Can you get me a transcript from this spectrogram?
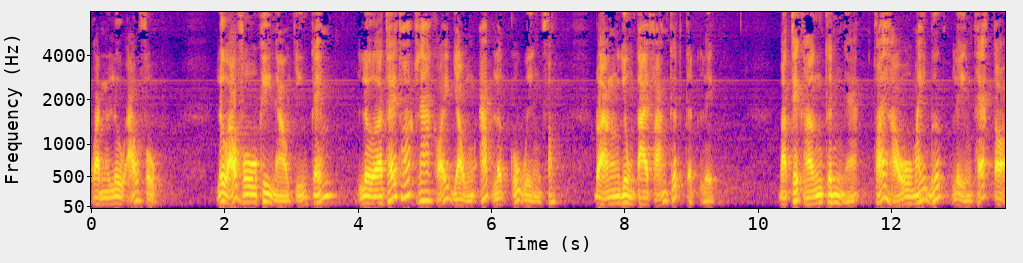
quanh lưu ảo phù. Lưu ảo phù khi nào chịu kém, lừa thế thoát ra khỏi vòng áp lực của quyền phong. Đoạn dùng tay phản kích kịch liệt. Bạch Thiết Hận kinh ngạc, thoái hậu mấy bước liền thét to.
